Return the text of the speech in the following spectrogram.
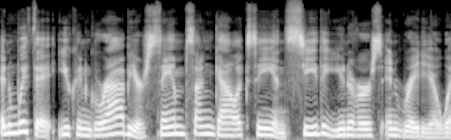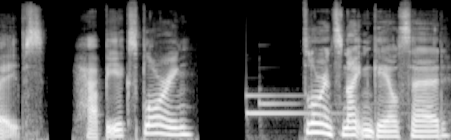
and with it, you can grab your Samsung Galaxy and see the universe in radio waves. Happy exploring! Florence Nightingale said,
